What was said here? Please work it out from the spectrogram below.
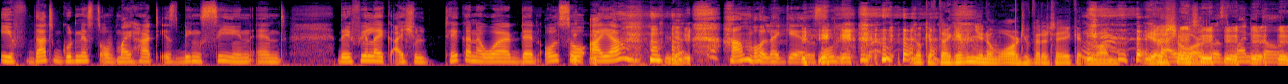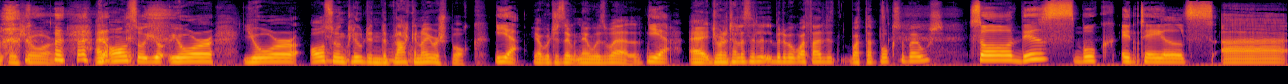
if that goodness of my heart is being seen and they feel like I should take an award, then also I am humble, I guess. Look, if they're giving you an award, you better take it and run. Yeah. For sure. it was money though. For sure. And also, you're you're you're also included in the Black and Irish book. Yeah, Yeah, which is out now as well. yeah. Uh, do you want to tell us a little bit about what that what that book's about? So this book entails, uh,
